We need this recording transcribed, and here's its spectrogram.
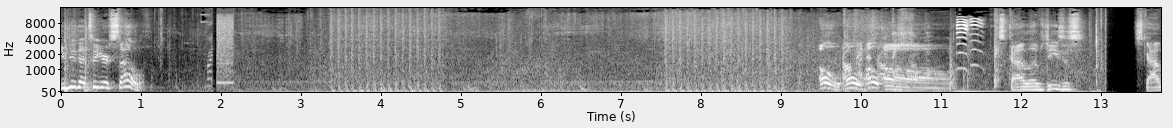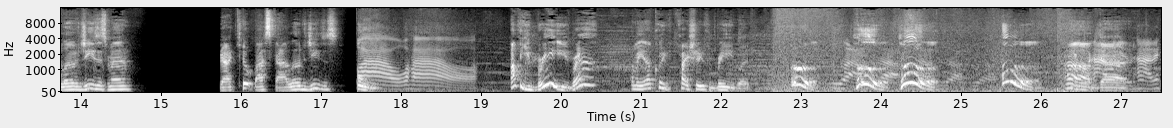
You did that to yourself. Oh, oh, oh, oh. Sky loves Jesus. Sky loves Jesus, man. Got killed by Sky loves Jesus. Wow, wow. How can you breathe, bruh? I mean, I'm quite, quite sure you can breathe, but. Uh, uh, uh, uh. Oh, God.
